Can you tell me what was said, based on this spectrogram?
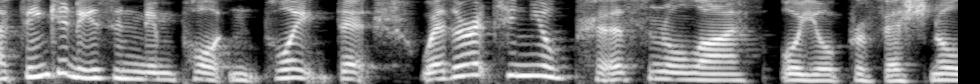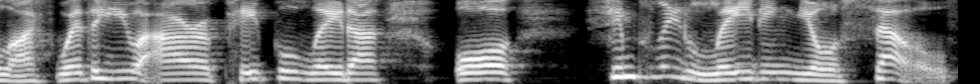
I think it is an important point that whether it's in your personal life or your professional life, whether you are a people leader or simply leading yourself,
